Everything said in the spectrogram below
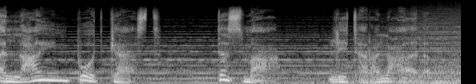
العين بودكاست تسمع لترى العالم.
